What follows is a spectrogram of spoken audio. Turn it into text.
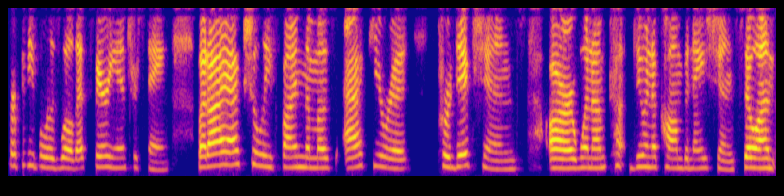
for people as well. That's very interesting. But I actually find the most accurate predictions are when i'm co- doing a combination so i'm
